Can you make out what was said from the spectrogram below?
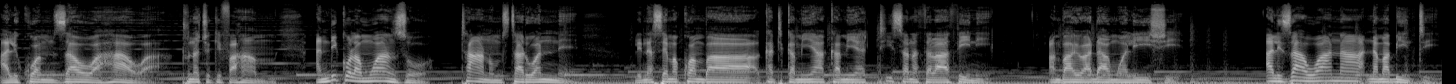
alikuwa mzao wa Hawa. Tunachokifahamu, andiko la Mwanzo tano mstari wa nne linasema kwamba katika miaka 930 ambayo Adamu aliishi alizaa wana na mabinti.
